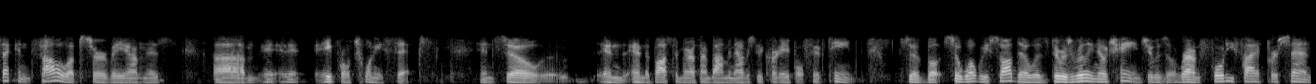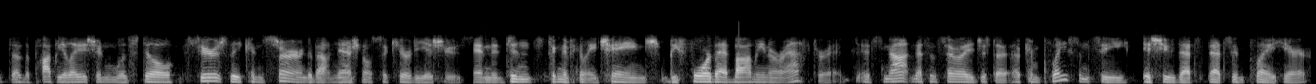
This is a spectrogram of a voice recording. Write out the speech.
second follow up survey on this um, April 26th. And so, and and the Boston Marathon bombing obviously occurred April 15th. So, but, so what we saw though was there was really no change. It was around 45% of the population was still seriously concerned about national security issues, and it didn't significantly change before that bombing or after it. It's not necessarily just a, a complacency issue that's that's in play here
